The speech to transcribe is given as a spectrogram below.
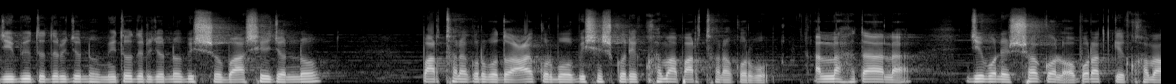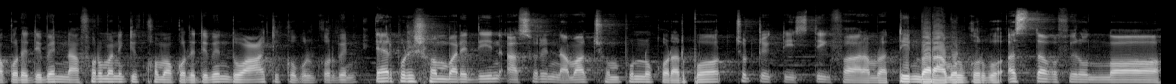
জীবিতদের জন্য, মৃতদের জন্য, বিশ্ববাসীর জন্য প্রার্থনা করব, দোয়া করব, বিশেষ করে ক্ষমা প্রার্থনা করব। আল্লাহ তালা জীবনের সকল অপরাধকে ক্ষমা করে দিবেন, নাফরমানিকে ক্ষমা করে দিবেন, দোয়াকে কবুল করবেন। এরপরে সোমবারের দিন আসরের নামাজ সম্পূর্ণ করার পর ছোট্ট একটি ইস্তিগফার আমরা তিনবার আমল করব। আস্তাগফিরুল্লাহ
